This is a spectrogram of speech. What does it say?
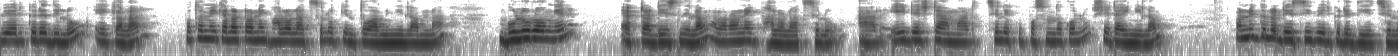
বের করে দিল এই কালার প্রথমে এই কালারটা অনেক ভালো লাগছিল, কিন্তু আমি নিলাম না। ব্লু রঙের একটা ড্রেস নিলাম, আমার অনেক ভালো লাগছিল। আর এই ড্রেসটা আমার ছেলে খুব পছন্দ করল, সেটাই নিলাম। অনেকগুলো ড্রেসই বের করে দিয়েছিল।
